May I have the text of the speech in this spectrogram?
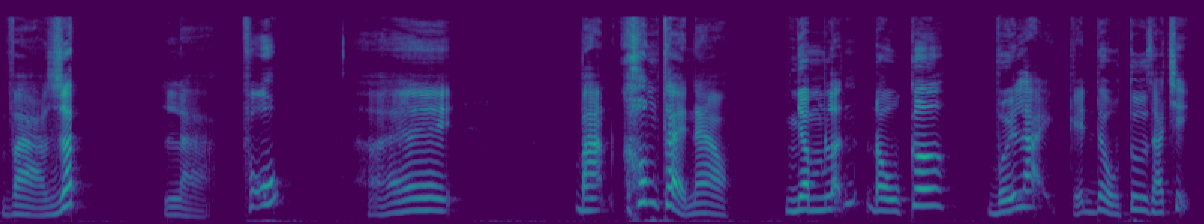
và rất là phũ. Đấy. Bạn không thể nào nhầm lẫn đầu cơ với lại cái đầu tư giá trị.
